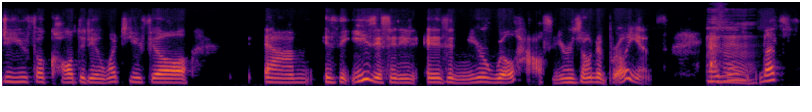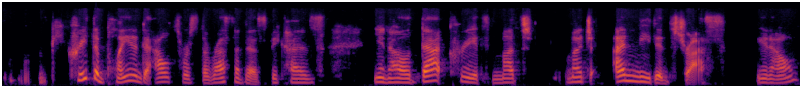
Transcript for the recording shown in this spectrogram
do you feel called to do and what do you feel um, is the easiest and is in your wheelhouse your zone of brilliance and then Mhm. let's create the plan to outsource the rest of this because you know that creates much much unneeded stress you know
